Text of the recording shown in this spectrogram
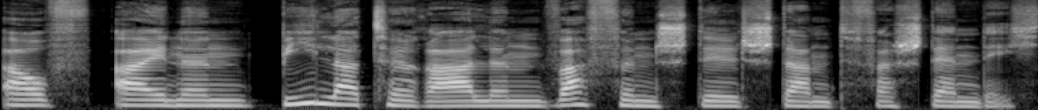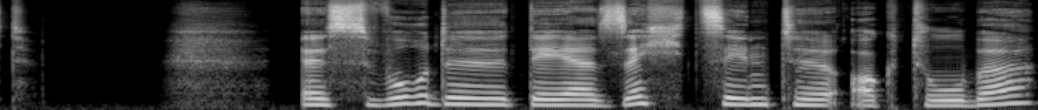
auf einen bilateralen Waffenstillstand verständigt. Es wurde der 16. Oktober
